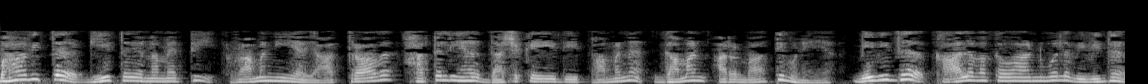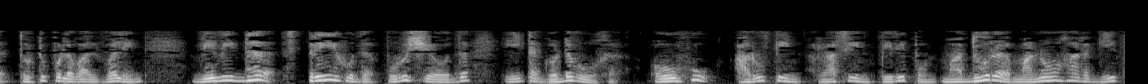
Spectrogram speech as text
සුභාවිත ගීතය නැමැති රමණීය යාත්‍රාව 40 දශකයේදී පමණ ගමන් අරඹා තිබුණේය. විවිධ කාලවකවානුවල විවිධ තොටුපළවල් වලින් විවිධ ස්ත්‍රීහුද පුරුෂයෝද ඊට ගොඩ වූහ. ඔව්හු අරුතින් රසින් පිරිපුන් මధుර මනෝහර ගීත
